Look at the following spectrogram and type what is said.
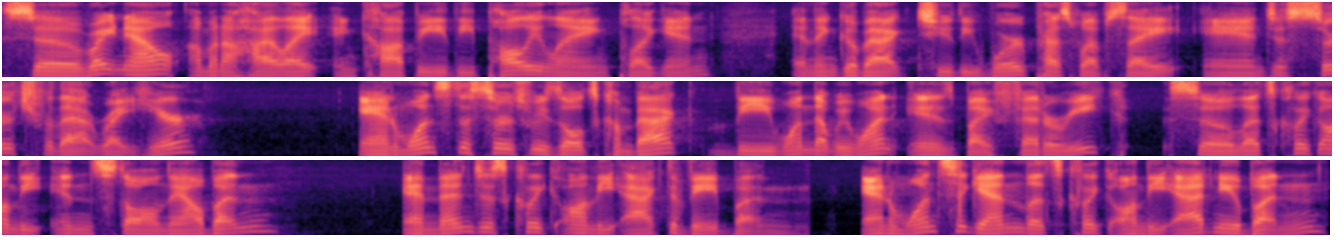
So right now, I'm going to highlight and copy the Polylang plugin and then go back to the WordPress website and just search for that right here. And once the search results come back, the one that we want is by Federic. So let's click on the install now button and then just click on the activate button. And once again, let's click on the add new button.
